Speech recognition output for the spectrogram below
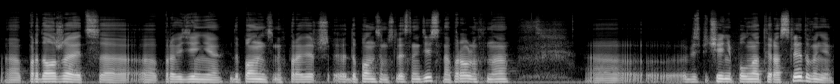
э, продолжается э, проведение дополнительных, проверш... Э, дополнительных следственных действий, направленных на обеспечение полноты расследования.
